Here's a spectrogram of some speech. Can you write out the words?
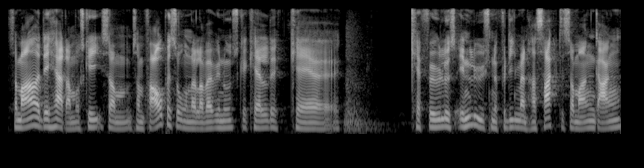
så meget af det her, der måske som, som fagperson, eller hvad vi nu skal kalde det, kan, kan føles indlysende, fordi man har sagt det så mange gange.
